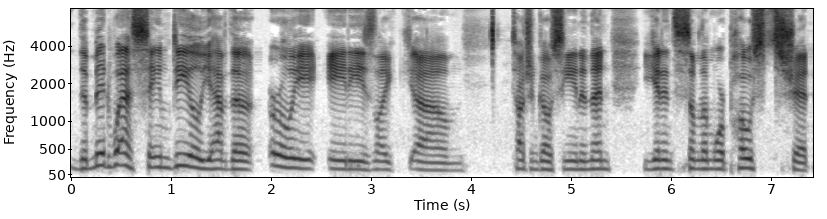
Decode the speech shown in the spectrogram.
the Midwest, same deal. You have the early '80s like um, touch and go scene, and then you get into some of the more post shit.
